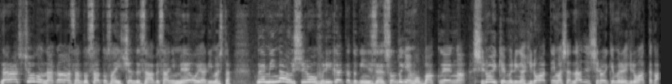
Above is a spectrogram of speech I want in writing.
奈良市長の中川さんと佐藤さん一瞬ですね、安倍さんに目をやりました。で、みんな後ろを振り返った時にですね、その時はもう爆炎が、白い煙が広がっていました。なぜ白い煙が広がったか。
